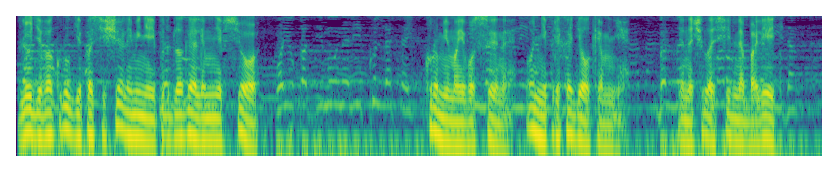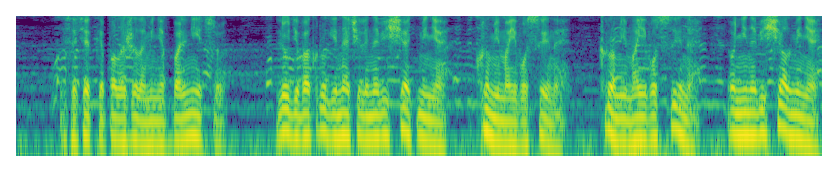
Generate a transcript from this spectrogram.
Люди в округе посещали меня и предлагали мне все, кроме моего сына. Он не приходил ко мне. Я начала сильно болеть, соседка положила меня в больницу. Люди в округе начали навещать меня, кроме моего сына. Кроме моего сына. Он не навещал меня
